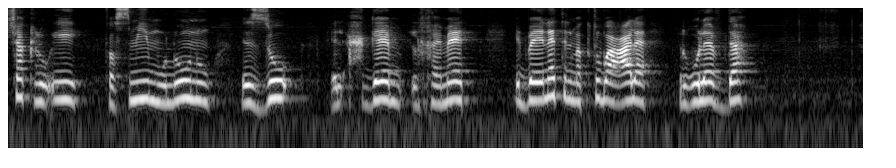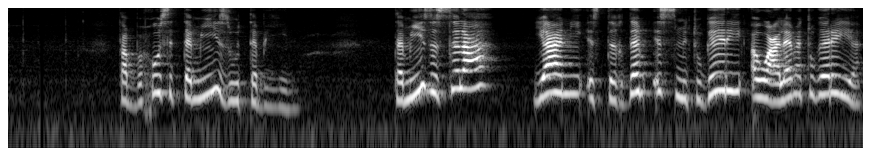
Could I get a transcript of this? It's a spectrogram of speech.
شكله إيه؟ تصميمه لونه الذوق الأحجام الخامات البيانات المكتوبة على الغلاف ده. طب بحوث التمييز والتبيين. تمييز السلعة يعني استخدام اسم تجاري أو علامة تجارية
